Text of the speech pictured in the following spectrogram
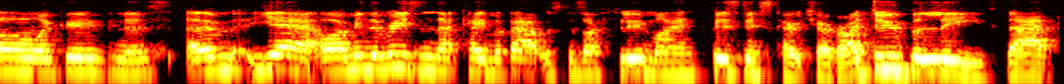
Oh my goodness. Um, yeah, well, I mean, the reason that came about was because I flew my business coach over. I do believe that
